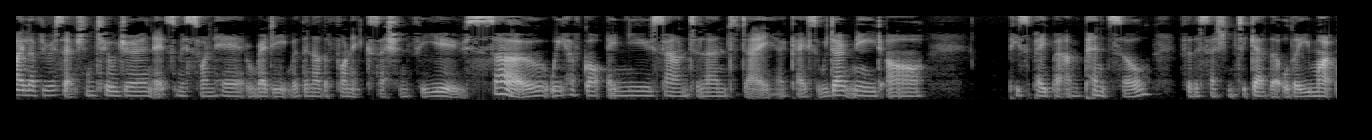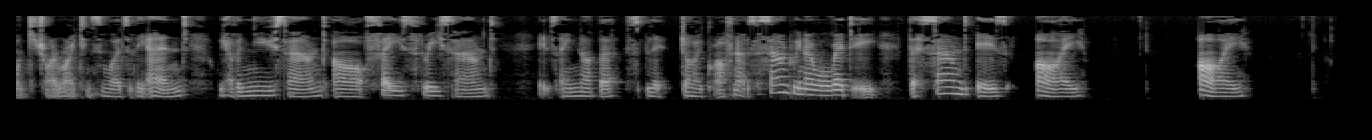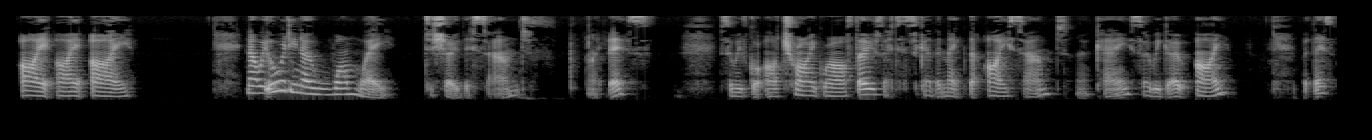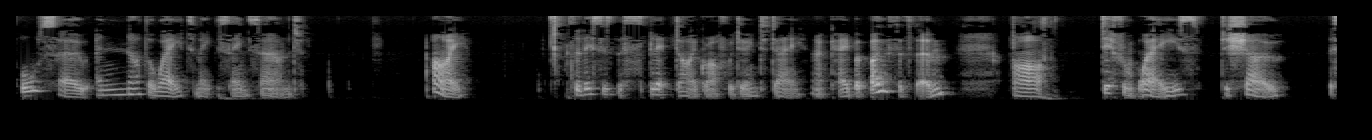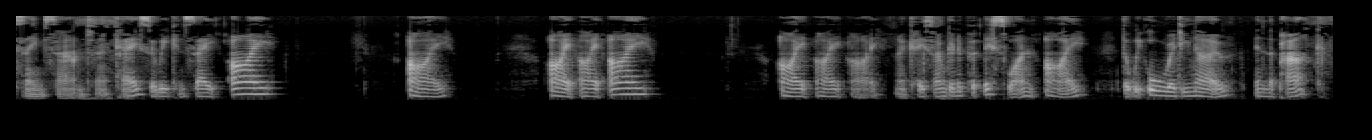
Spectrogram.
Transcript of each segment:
Hi, lovely reception children. It's Miss Swan here, ready with another phonics session for you. So we have got a new sound to learn today. Okay, so we don't need our piece of paper and pencil for the session together, although you might want to try writing some words at the end. We have a new sound, our phase three sound. It's another split digraph. Now, it's a sound we know already. The sound is I, I, I, I, I. Now we already know one way to show this sound, like this. So we've got our trigraph, those letters together make the I sound, okay? So we go I, but there's also another way to make the same sound, I. So this is the split digraph we're doing today, okay? But both of them are different ways to show the same sound, okay? So we can say I, I, I, I, I, I, I, I. Okay, so I'm going to put this one, I, that we already know in the pack.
